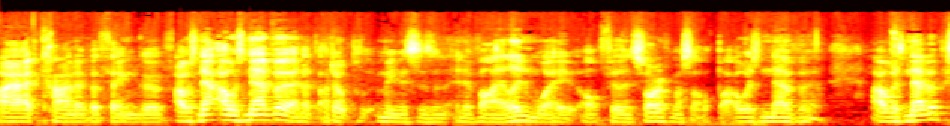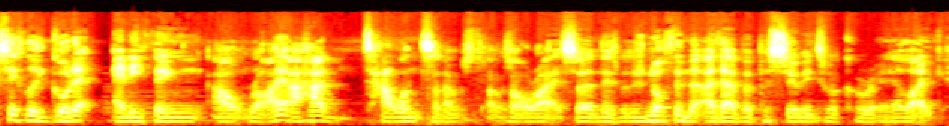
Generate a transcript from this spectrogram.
I had kind of a thing of I was ne- I was never and I don't I mean this isn't in a violin way or feeling sorry for myself, but I was never I was never particularly good at anything outright. I had talents and I was I was all right at certain things, but there's nothing that I'd ever pursue into a career. Like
